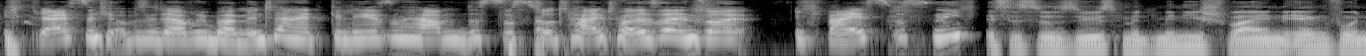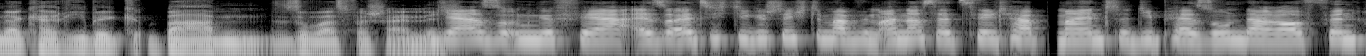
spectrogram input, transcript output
ich weiß nicht, ob sie darüber im Internet gelesen haben, dass das total toll sein soll. Ich weiß es nicht. Es ist so süß mit Minischweinen irgendwo in der Karibik baden, sowas wahrscheinlich. Ja, so ungefähr. Also als ich die Geschichte mal wem anders erzählt habe, meinte die Person daraufhin,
